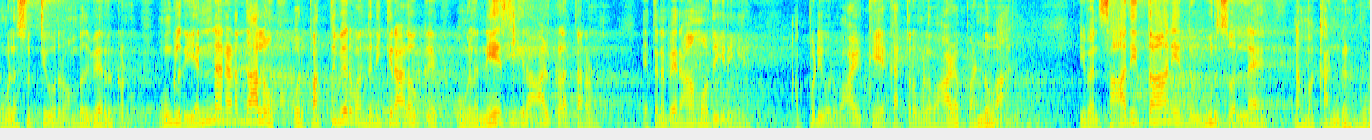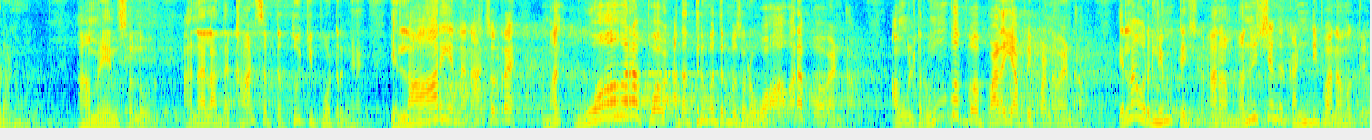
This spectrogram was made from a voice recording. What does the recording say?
உங்களை சுற்றி ஒரு ஐம்பது பேர் இருக்கணும். உங்களுக்கு என்ன நடந்தாலும் ஒரு பத்து பேர் வந்து நிற்கிற அளவுக்கு உங்களை நேசிக்கிற ஆட்களை தரணும். எத்தனை பேர் ஆமோதிக்கிறீங்க? அப்படி ஒரு வாழ்க்கையை கத்துறவங்களை வாழ பண்ணுவார். இவன் சாதித்தான் என்று ஊர் சொல்ல நம்ம கண்கள் மூடணும். ஆமேன்னு சொல்லுவோம். அதனால் அந்த கான்செப்டை தூக்கி போட்டுருங்க. எல்லாரும் என்ன நான் சொல்கிறேன் மன் ஓவராக போ அதான் திரும்ப திரும்ப சொல்கிறேன் ஓவராக போக வேண்டாம். அவங்கள்ட்ட ரொம்ப ப- பழகி அப்படி பண்ண வேண்டாம். எல்லாம் ஒரு லிமிட்டேஷன் ஆனால் மனுஷங்க கண்டிப்பாக நமக்கு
